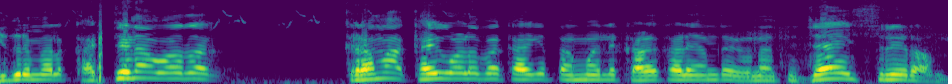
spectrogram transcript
ಇದ್ರ ಮೇಲೆ ಕಠಿಣವಾದ ಕ್ರಮ ಕೈಗೊಳ್ಳಬೇಕಾಗಿ ತಮ್ಮಲ್ಲಿ ಕಳಕಳಿ ಅಂದ್ರೆ ವಿನಂತಿ. ಜೈ ಶ್ರೀರಾಮ್.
